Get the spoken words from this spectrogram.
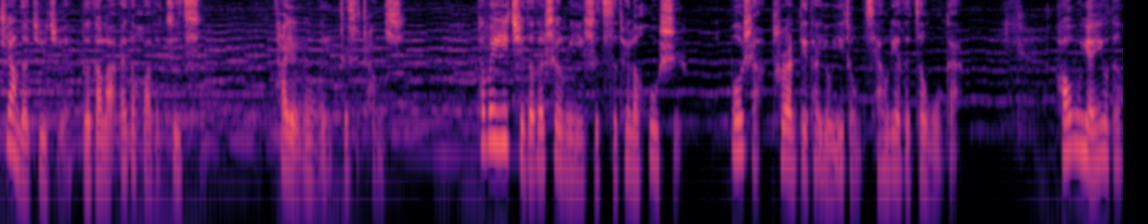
这样的拒绝得到了爱德华的支持，他也认为这是常识。他唯一取得的胜利是辞退了护士。波莎突然对他有一种强烈的憎恶感，毫无缘由的。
